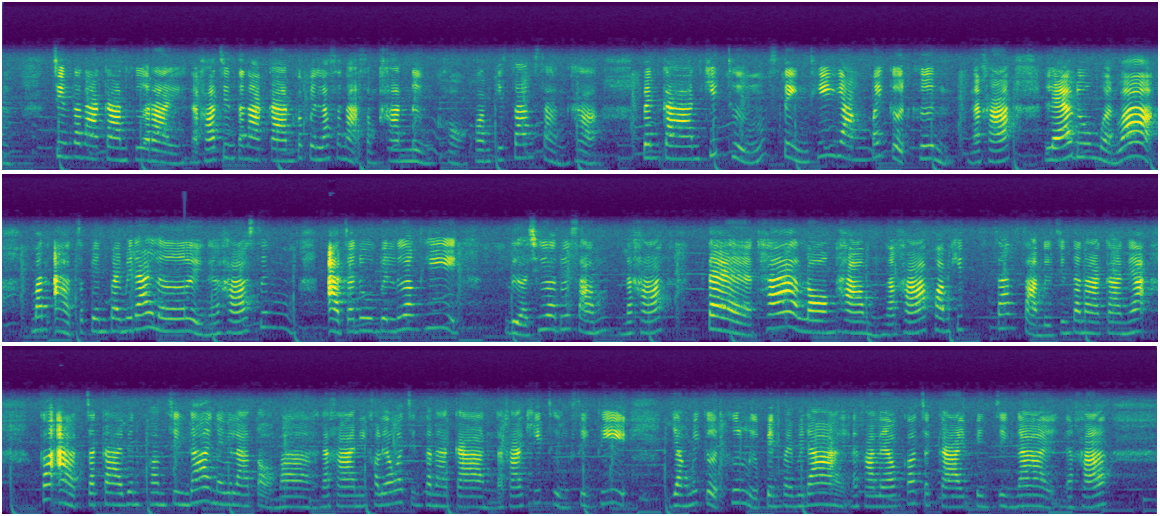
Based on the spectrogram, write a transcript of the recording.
จินตนาการคืออะไรนะคะ จินตนาการก็เป็นลักษณะสำคัญหนึ่งของความคิดสร้างสรรค์ค่ะ เป็นการคิดถึงสิ่งที่ยังไม่เกิดขึ้นนะคะ แล้วดูเหมือนว่ามันอาจจะเป็นไปไม่ได้เลยนะคะ ซึ่งอาจจะดูเป็นเรื่องที่เหลือเชื่อด้วยซ้ำนะคะ แต่ถ้าลองทำนะคะ ความคิดสร้างสรรค์หรือจินตนาการเนี้ย ก็อาจจะกลายเป็นความจริงได้ในเวลาต่อมานะคะอันนี้เขาเรียกว่าจินตนาการนะคะ คิดถึงสิ่งที่ยังไม่เกิดขึ้นหรือเป็นไปไม่ได้นะคะ แล้วก็จะกลายเป็นจริงได้นะคะ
